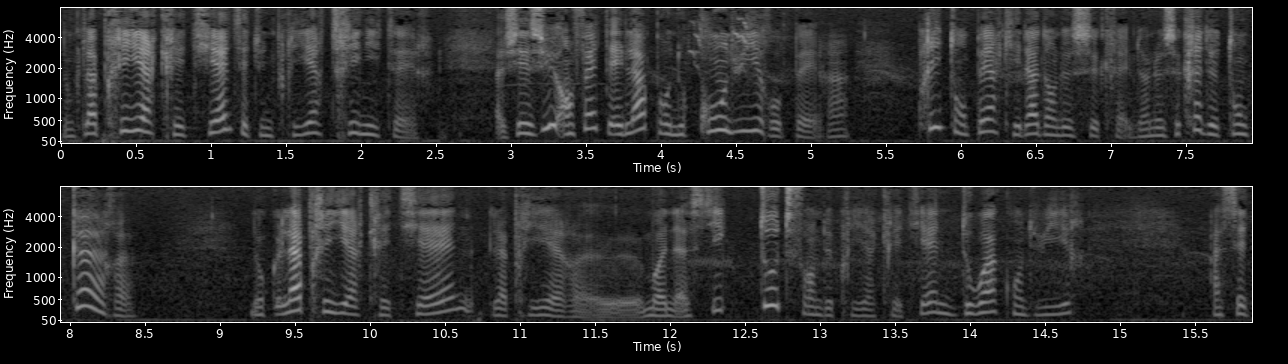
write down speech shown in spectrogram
Donc la prière chrétienne, c'est une prière trinitaire. Jésus, en fait, est là pour nous conduire au Père. Prie ton Père qui est là dans le secret, dans le secret de ton cœur. Donc la prière chrétienne, la prière euh, monastique, toute forme de prière chrétienne doit conduire à cette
